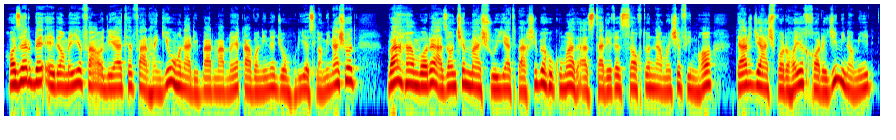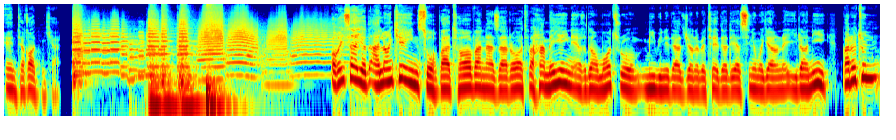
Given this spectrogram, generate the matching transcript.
حاضر به ادامه فعالیت فرهنگی و هنری بر مبنای قوانین جمهوری اسلامی نشد و همواره از آنچه مشروعیت بخشی به حکومت از طریق ساخت و نمایش فیلم ها در جشنواره های خارجی مینامید انتقاد می‌کرد. آقای سیاد الان که این صحبت ها و نظرات و همه این اقدامات رو می‌بینید از جانب تعدادی از سینماگران ایرانی براتون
